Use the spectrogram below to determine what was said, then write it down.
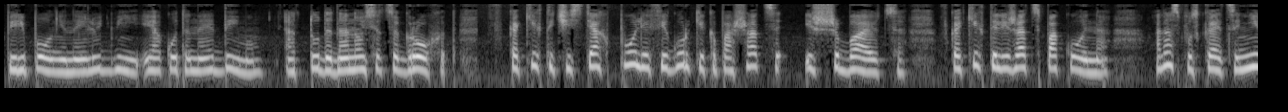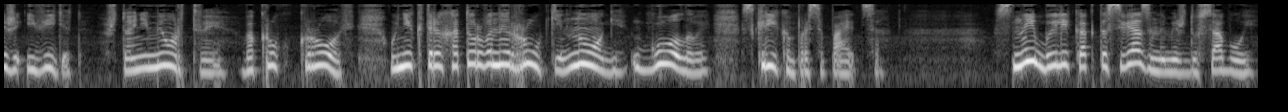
переполненное людьми и окутанное дымом. Оттуда доносится грохот. Каких-то частях поля фигурки копошатся и сшибаются, в каких-то лежат спокойно. Она спускается ниже и видит, что они мертвые, вокруг кровь, у некоторых оторваны руки, ноги, головы, с криком просыпается. Сны были как-то связаны между собой,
